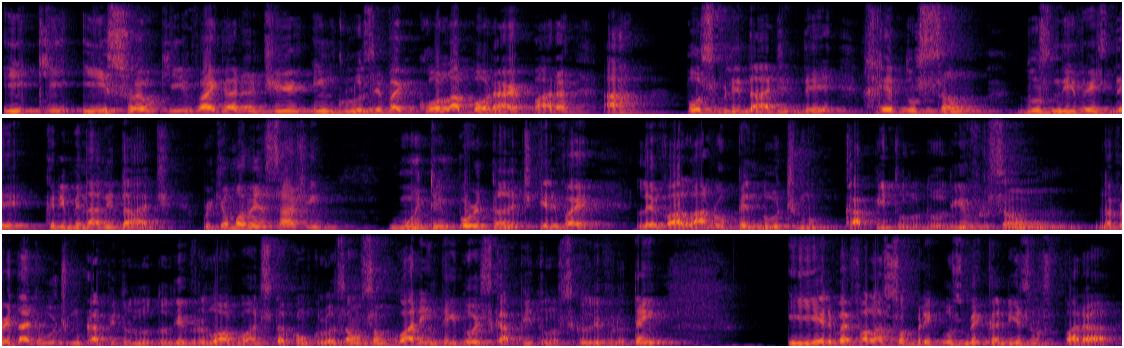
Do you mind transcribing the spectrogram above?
e que isso é o que vai garantir, inclusive vai colaborar para a possibilidade de redução dos níveis de criminalidade. Porque uma mensagem muito importante que ele vai levar lá no penúltimo capítulo do livro, são, na verdade, o último capítulo do livro, logo antes da conclusão, são 42 capítulos que o livro tem, e ele vai falar sobre os mecanismos para,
